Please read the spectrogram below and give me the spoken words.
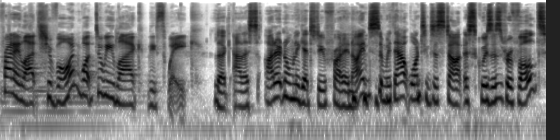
Friday Lights, Siobhan, what do we like this week? Look, Alice, I don't normally get to do Friday nights, and without wanting to start a Squizzes revolt,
